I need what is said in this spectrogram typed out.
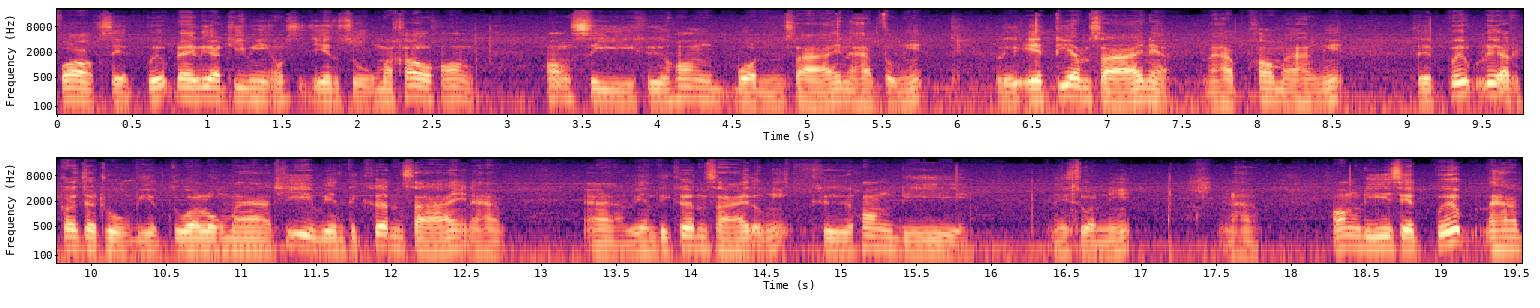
ฟอกเสร็จปุ๊บได้เลือดที่มีออกซิเจนสูงมาเข้าห้องห้อง C คือห้องบนซ้ายนะครับ ตรงนี้หรือเอเทียมซ้ายเนี่ยนะครับ เข้ามาทางนี้ เสร็จปุ๊บเลือดก็จะถูกบีบตัวลงมาที่เวนติเคิลซ้ายนะครับอ่าเวนติเคิลซ้ายตรงนี้คือห้อง D ในส่วนนี้นะครับ ห้องดีเสร็จปุ๊บนะครับ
